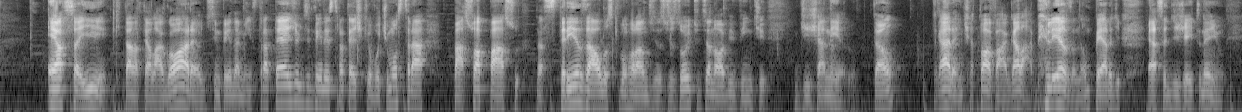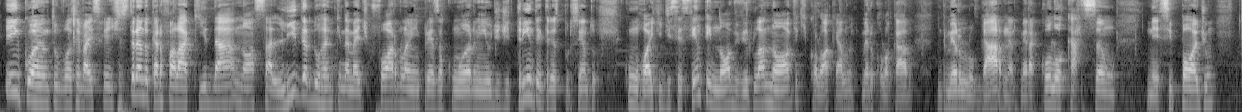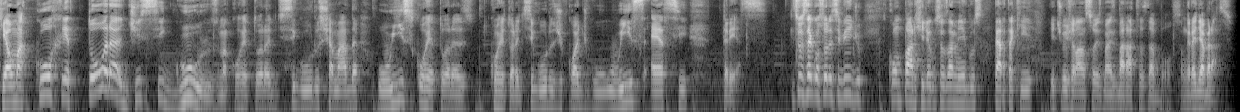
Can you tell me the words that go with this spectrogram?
Essa aí, que está na tela agora, é o desempenho da minha estratégia, o desempenho da estratégia que eu vou te mostrar passo a passo nas três aulas que vão rolar nos dias 18, 19 e 20 de janeiro. Então, garante a tua vaga lá, beleza? Não perde essa de jeito nenhum. Enquanto você vai se registrando, quero falar aqui da nossa líder do ranking da Magic Fórmula, uma empresa com earning yield de 33%, com um ROIC de 69,9, que coloca ela no primeiro colocado, no primeiro lugar, né, na primeira colocação nesse pódio, que é uma corretora de seguros, uma corretora de seguros chamada WIS Corretora, corretora de Seguros de código WIS-S3. E se você gostou desse vídeo, compartilha com seus amigos, aperta aqui e te vejo lá nas mais baratas da bolsa. Um grande abraço.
